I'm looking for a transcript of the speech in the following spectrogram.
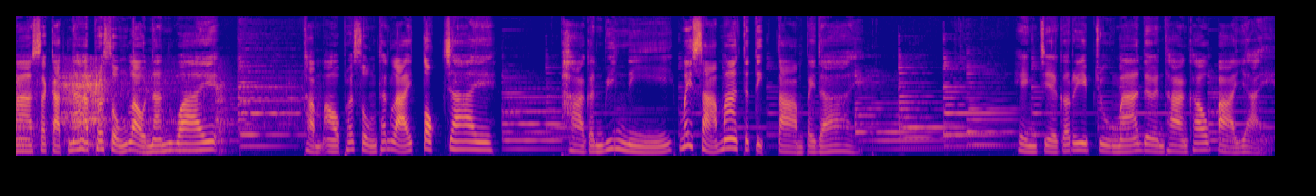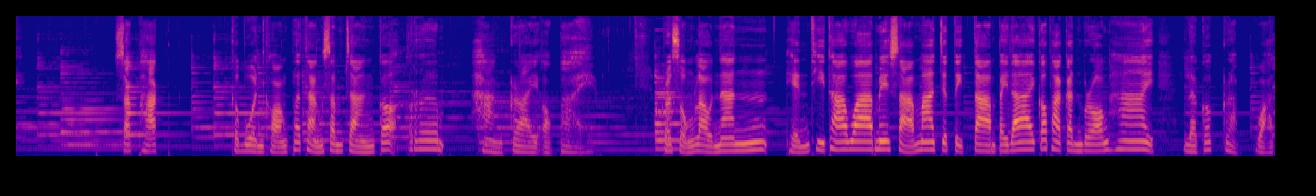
มาสกัดหน้าพระสงฆ์เหล่านั้นไว้ทำเอาพระสงฆ์ทั้งหลายตกใจ พากันวิ่งหนีไม่สามารถจะติดตามไปได้ เฮงเจียก็รีบจูงม้าเดินทางเข้าป่าใหญ่ สักพักขบวนของพระถังซัมจั๋งก็เริ่มห่างไกลออกไป พระสงฆ์เหล่านั้นเห็นทีท่าว่าไม่สามารถจะติดตามไปได้ก็พากันร้องไห้ แล้วก็กลับวัด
